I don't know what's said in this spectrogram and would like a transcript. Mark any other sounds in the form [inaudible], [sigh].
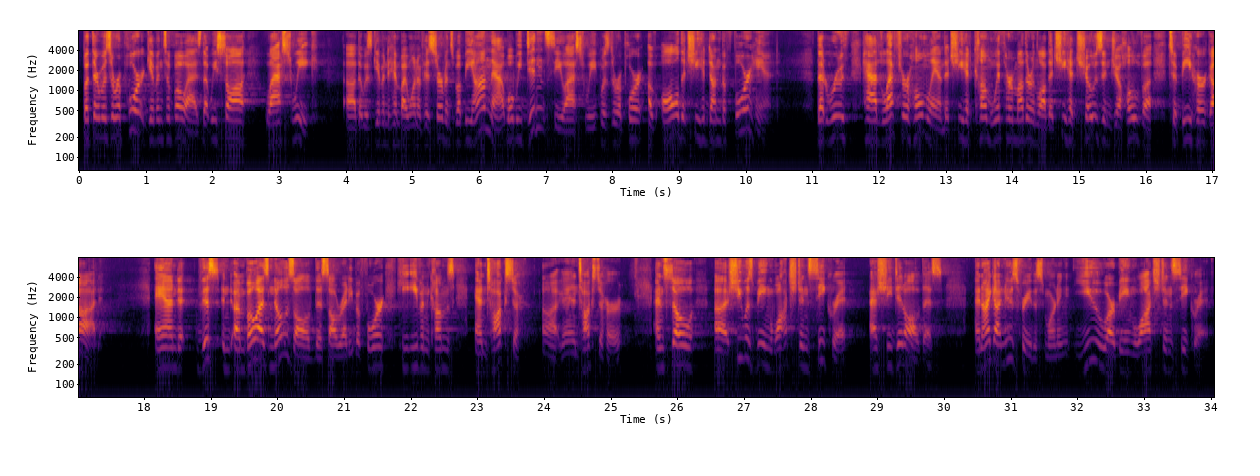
But there was a report given to Boaz that we saw last week uh, that was given to him by one of his servants. But beyond that, what we didn't see last week was the report of all that she had done beforehand that Ruth had left her homeland, that she had come with her mother in law, that she had chosen Jehovah to be her God. And this, um, Boaz knows all of this already before he even comes and talks to, uh, and talks to her. And so uh, she was being watched in secret as she did all of this. And I got news for you this morning. You are being watched in secret.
